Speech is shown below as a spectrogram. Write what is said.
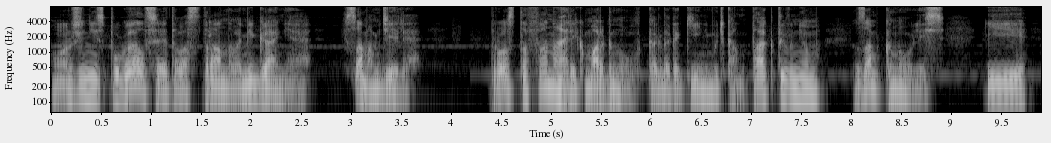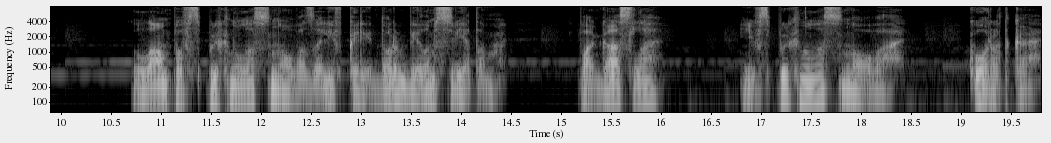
Он же не испугался этого странного мигания, в самом деле. Просто фонарик моргнул, когда какие-нибудь контакты в нем замкнулись, и... Лампа вспыхнула снова, залив коридор белым светом. Погасла и вспыхнула снова коротко,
